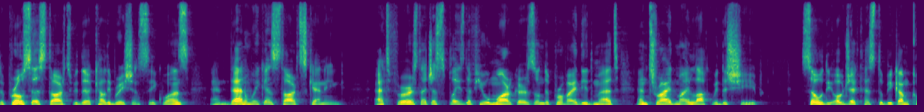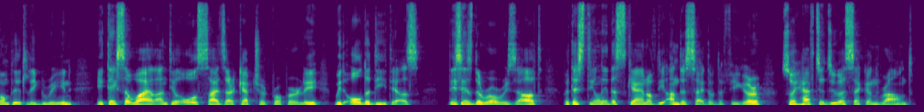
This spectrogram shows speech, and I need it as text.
The process starts with the calibration sequence and then we can start scanning. At first I just placed a few markers on the provided mat and tried my luck with the sheep. So the object has to become completely green, it takes a while until all sides are captured properly with all the details. This is the raw result, but I still need a scan of the underside of the figure, so I have to do a second round.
